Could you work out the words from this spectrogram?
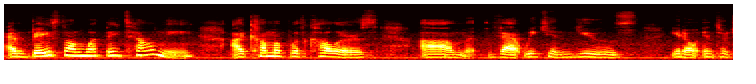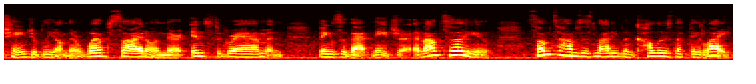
And based on what they tell me, I come up with colors um, that we can use you know, interchangeably on their website, on their Instagram, and things of that nature. And I'll tell you, sometimes it's not even colors that they like.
